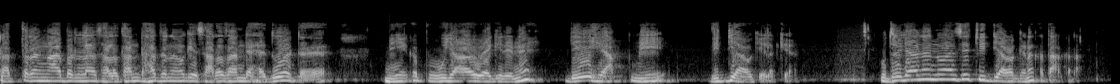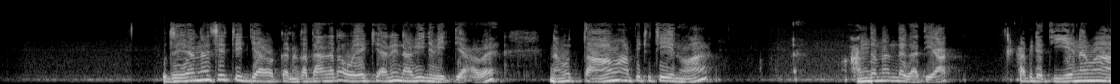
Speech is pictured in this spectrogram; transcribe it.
රත්තරන් ආභරණලා සලතන් හදන වගේ සරසඬ හැදුවට මේක පූජාව වැగిරෙන දේහයක් මේ විද්‍යාව කියලා කියන්නේ. බුදුරජාණන් වහන්සේ විද්‍යාවක් ගැන කතා කරා. බුදුරජාණන්සේ විද්‍යාවක් ගැන කතා කරා ඔය කියන්නේ නවීන විද්‍යාව. නමුත් තාම අපිට තියෙනවා අන්දමන්ද ගතියක්. අපිට තියෙනවා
